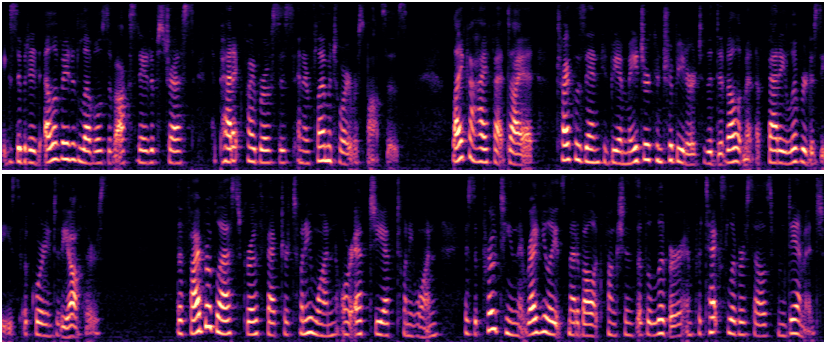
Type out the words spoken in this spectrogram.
exhibited elevated levels of oxidative stress, hepatic fibrosis, and inflammatory responses. Like a high fat diet, triclosan could be a major contributor to the development of fatty liver disease, according to the authors. The fibroblast growth factor 21, or FGF21, is the protein that regulates metabolic functions of the liver and protects liver cells from damage.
